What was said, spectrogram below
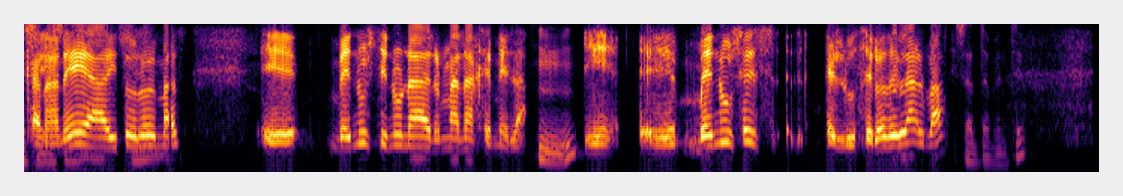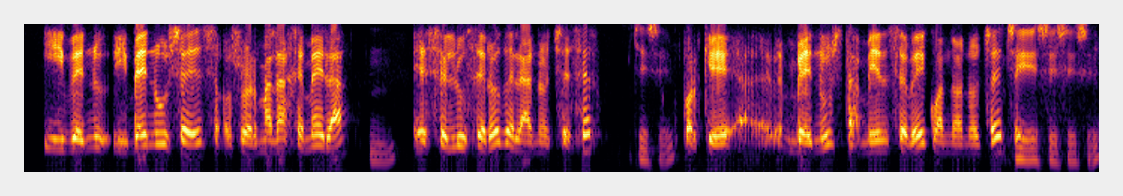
Cananea y todo lo demás, eh, Venus tiene una hermana gemela. Y Venus es el lucero del alba. Exactamente. Y, y Venus es, o su hermana gemela, es el lucero del anochecer. Sí, sí. Porque Venus también se ve cuando anochece. Sí, sí, sí, sí.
